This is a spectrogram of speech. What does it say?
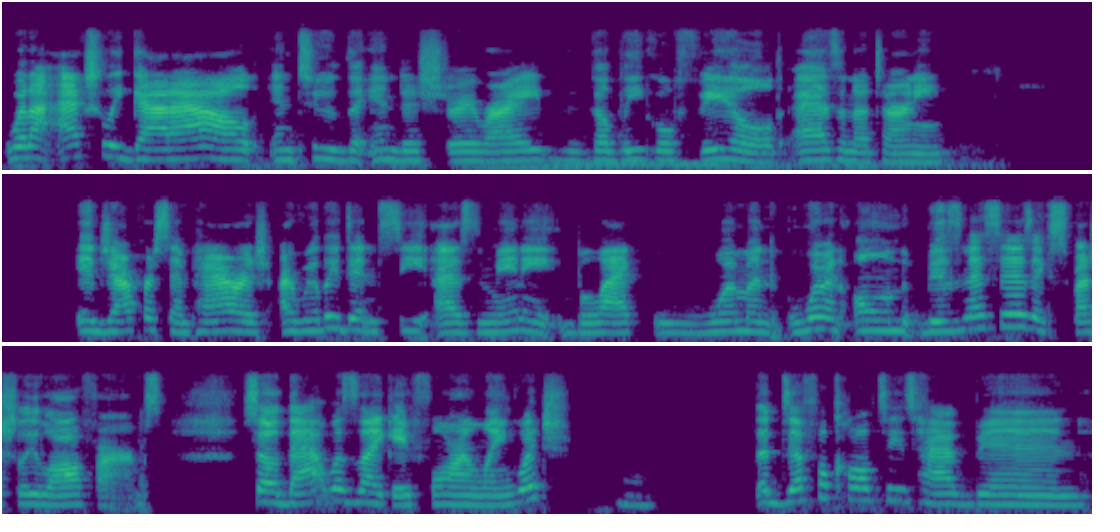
when I actually got out into the industry, right, the legal field as an attorney in Jefferson Parish, I really didn't see as many Black women women owned businesses, especially law firms. So that was like a foreign language. Mm. The difficulties have been,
